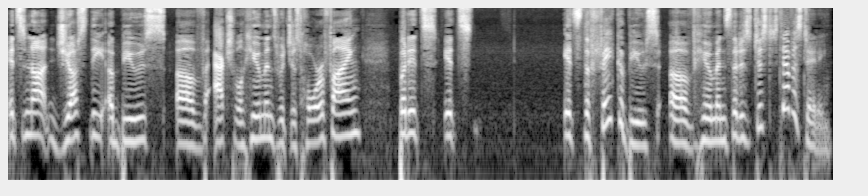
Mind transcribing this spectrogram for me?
it's not just the abuse of actual humans, which is horrifying, but it's it's it's the fake abuse of humans that is just as devastating.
